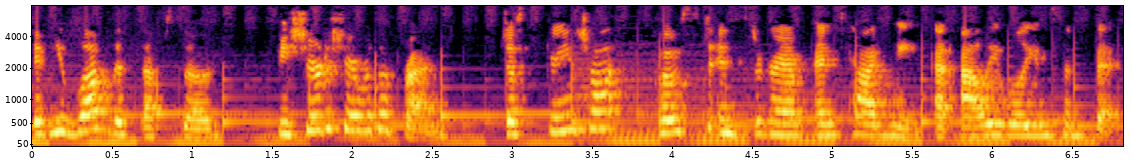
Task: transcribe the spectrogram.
If you love this episode, be sure to share with a friend. Just screenshot, post to Instagram, and tag me at Allie Williamson Fit.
